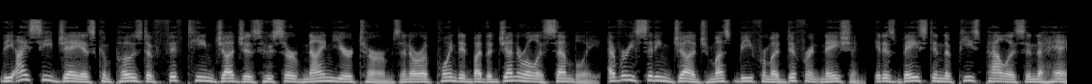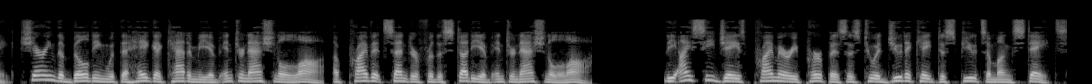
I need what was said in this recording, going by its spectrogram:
The ICJ is composed of 15 judges who serve nine-year terms and are appointed by the General Assembly. Every sitting judge must be from a different nation. It is based in the Peace Palace in The Hague, sharing the building with the Hague Academy of International Law, a private center for the study of international law. The ICJ's primary purpose is to adjudicate disputes among states.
